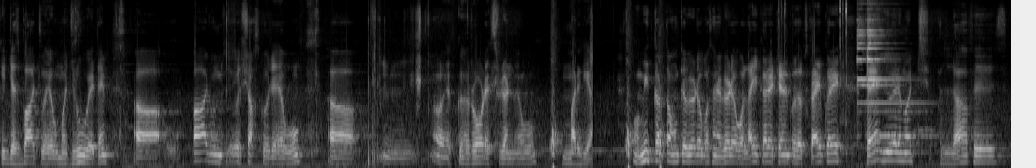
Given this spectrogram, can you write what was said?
की जज्बात जो है वो मजरू हुए थे। आज उन शख्स को जो है वो आ, एक रोड एक्सीडेंट में वो मर गया। उम्मीद करता हूँ कि वीडियो पसंद है। वीडियो को लाइक करें चैनल को सब्सक्राइब करें। थैंक यू वेरी मच अल्लाह हाफिज़।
